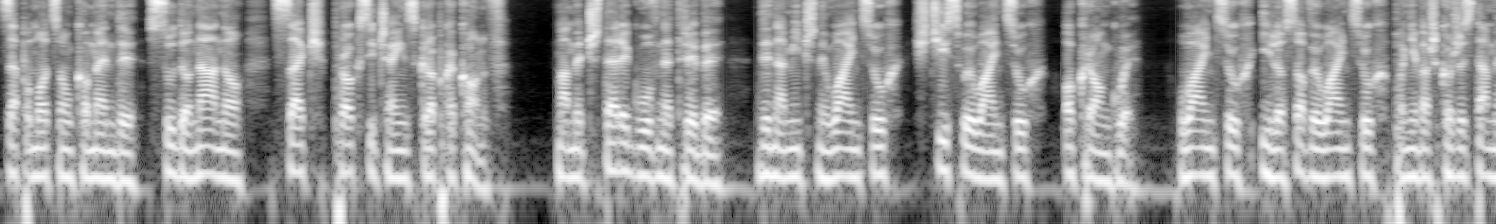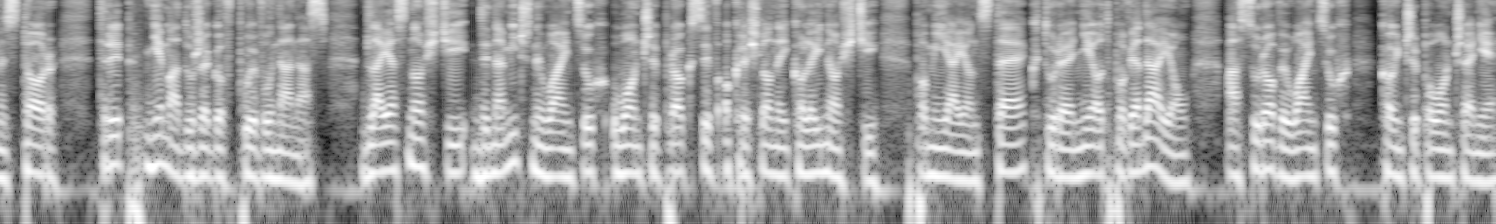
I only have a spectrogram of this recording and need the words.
za pomocą komendy sudo nano search proxychains.conf. Mamy cztery główne tryby: dynamiczny łańcuch, ścisły łańcuch, okrągły. Łańcuch i losowy łańcuch, ponieważ korzystamy z Tor, tryb nie ma dużego wpływu na nas. Dla jasności, dynamiczny łańcuch łączy proksy w określonej kolejności, pomijając te, które nie odpowiadają, a surowy łańcuch kończy połączenie,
